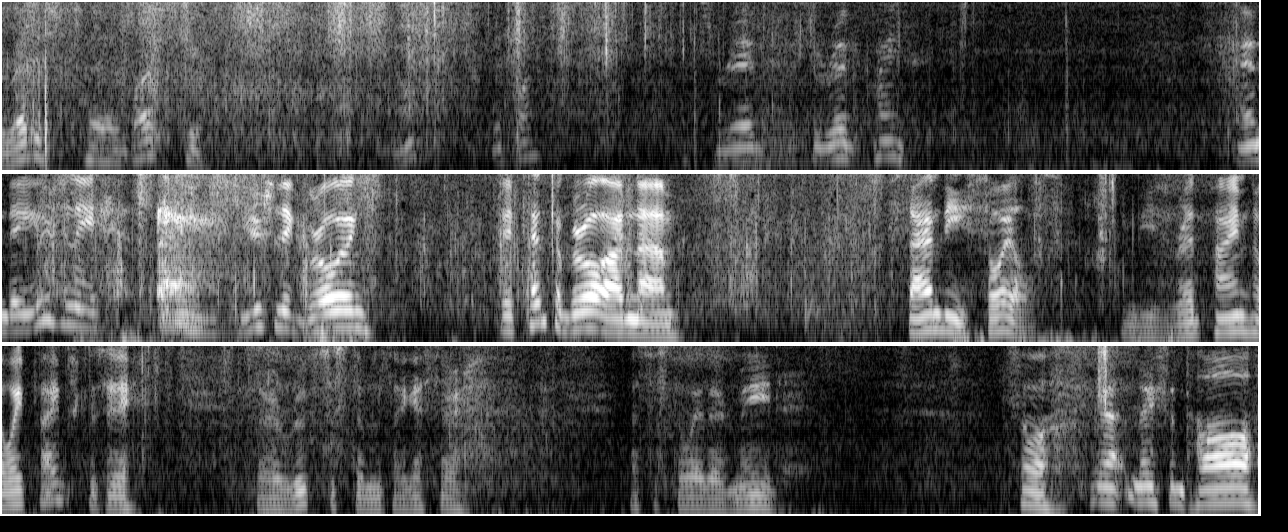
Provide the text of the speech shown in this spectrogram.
a reddish uh, bark. No, this one. Red. It's a red pine. And they usually, usually growing, they tend to grow on um, sandy soils. These red pine, the white pines, because they, their root systems, I guess, they're that's just the way they're made. So yeah, nice and tall,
